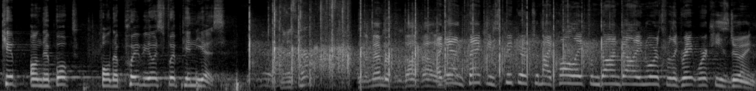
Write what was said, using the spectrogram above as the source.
keep on the books for the previous 15 years? Minister. And the member from Don Valley Again, thank you, Speaker, to my colleague from Don Valley North for the great work he's doing.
